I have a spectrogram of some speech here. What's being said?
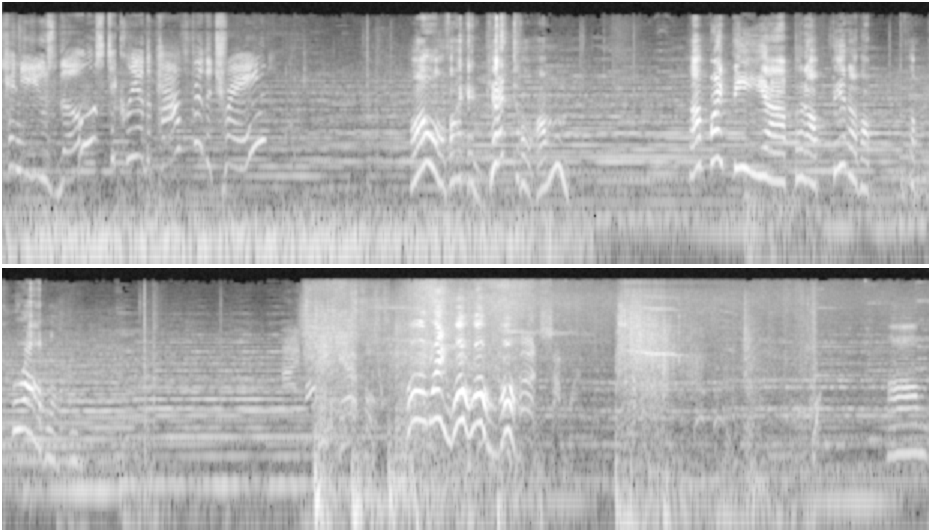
Can you use those to clear the path for the train? Well, if I can get to them, that might be uh, bit, a bit of a, a problem. Be careful! Oh, wait, whoa, whoa, whoa. Um,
